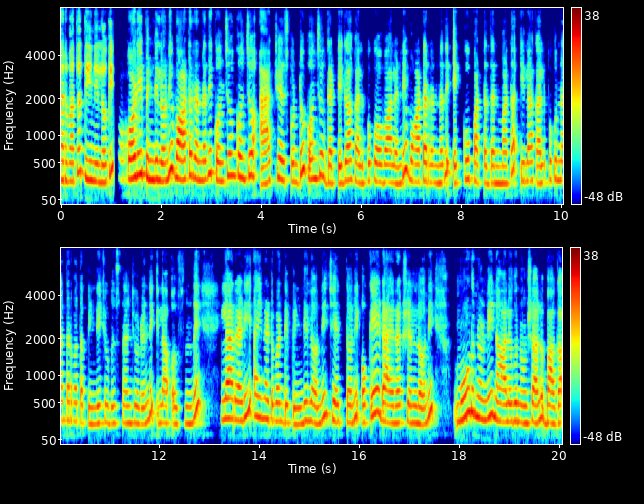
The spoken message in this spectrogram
తర్వాత దీనిలోకి పకోడీ పిండిలోని వాటర్ అన్నది కొంచెం కొంచెం యాడ్ చేసుకుంటూ కొంచెం గట్టిగా కలుపుకోవాలండి. వాటర్ అన్నది ఎక్కువ పట్టదనమాట ఇలా కలుపుకున్న తర్వాత పిండి చూపిస్తున్నాను చూడండి ఇలా వస్తుంది. ఇలా రెడీ అయినటువంటి పిండిలోని చేత్తోని ఒకే డైరెక్షన్లోని మూడు నుండి నాలుగు నిమిషాలు బాగా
